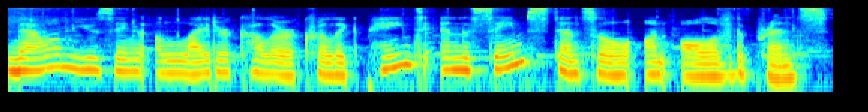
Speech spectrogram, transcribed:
Now I'm using a lighter color acrylic paint and the same stencil on all of the prints.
